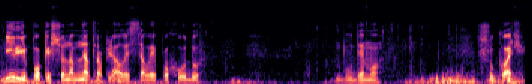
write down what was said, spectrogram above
Білі поки що нам не траплялися, але по ходу будемо шукати.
